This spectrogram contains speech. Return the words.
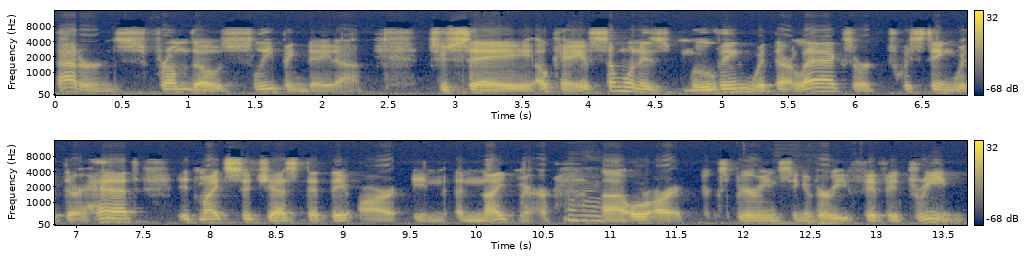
patterns from those sleeping data to say, okay, if someone is moving with their legs or twisting with their head, it might suggest that they are in a nightmare mm-hmm. uh, or are experiencing a very vivid dream.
